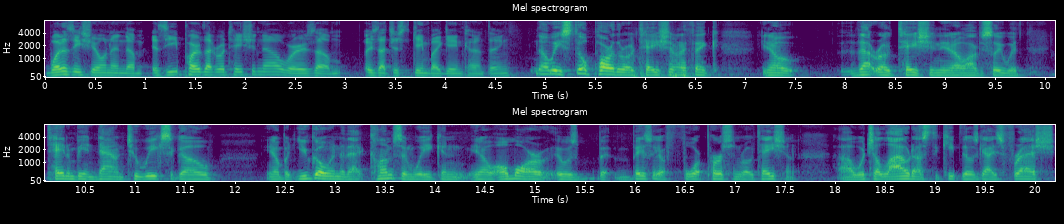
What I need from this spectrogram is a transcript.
what has he shown? And um, is he part of that rotation now, or is um is that just game by game kind of thing? No, he's still part of the rotation. I think, you know, that rotation, you know, obviously with Tatum being down two weeks ago, you know, but you go into that Clemson week and, you know, Omar, it was basically a four person rotation, uh, which allowed us to keep those guys fresh.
